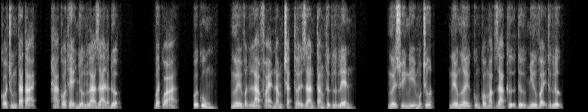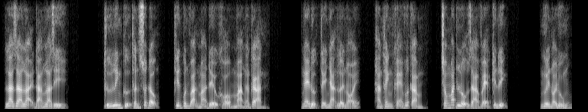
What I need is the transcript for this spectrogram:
có chúng ta tại, há có thể nhường la ra được. Bất quá, cuối cùng, ngươi vẫn là phải nắm chặt thời gian tăng thực lực lên ngươi suy nghĩ một chút, nếu ngươi cũng có mặc gia cự tử như vậy thực lực, la ra lại đáng là gì? Thứ linh cự thần xuất động, thiên quân vạn mã đều khó mà ngăn cản. Nghe được tề nhạn lời nói, hàn thanh khẽ vất cảm trong mắt lộ ra vẻ kiên định. Ngươi nói đúng,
